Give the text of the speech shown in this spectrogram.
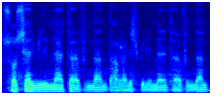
sosyal bilimler tarafından, davranış bilimleri tarafından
